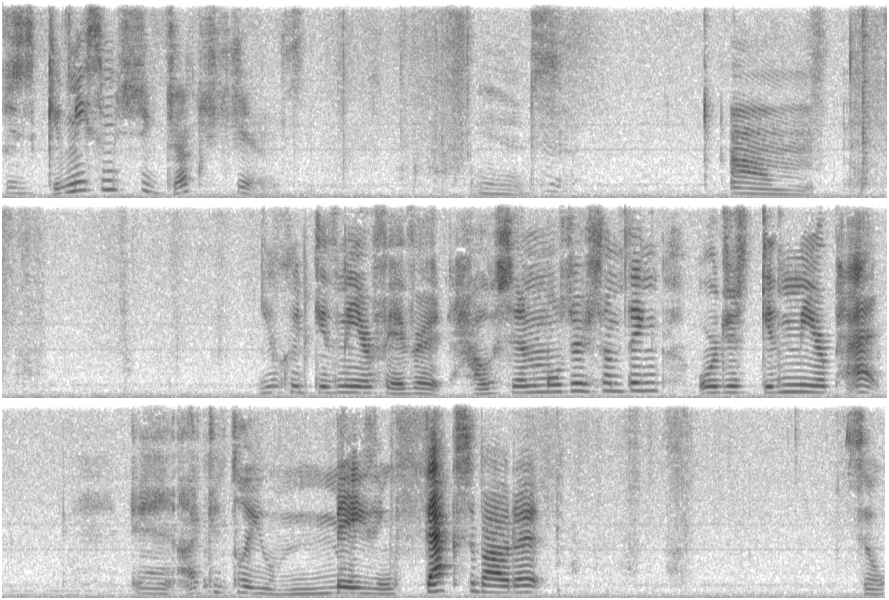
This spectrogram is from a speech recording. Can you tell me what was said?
Just give me some suggestions. And, um, you could give me your favorite house animals or something, or just give me your pet. And I can tell you amazing facts about it. So,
